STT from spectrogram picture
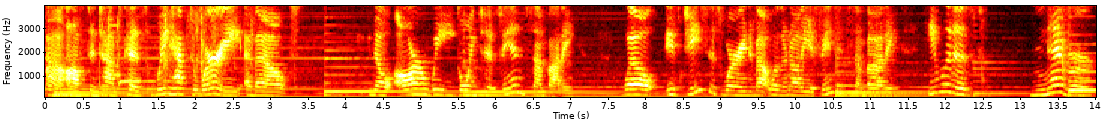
uh, oftentimes because we have to worry about, you know, are we going to offend somebody? Well, if Jesus worried about whether or not he offended somebody, he would have never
